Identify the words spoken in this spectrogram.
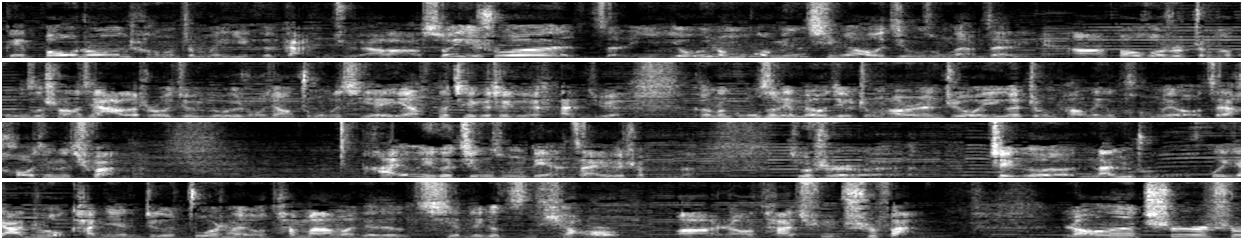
给包装成这么一个感觉了，所以说有一种莫名其妙的惊悚感在里面啊，包括说整个公司上下的时候，就有一种像中了邪一样的这个这个感觉。可能公司里没有几个正常人，只有一个正常的一个朋友在好心的劝他。还有一个惊悚点在于什么呢？就是这个男主回家之后，看见这个桌上有他妈妈给他写了一个字条啊，然后他去吃饭。然后呢，吃吃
